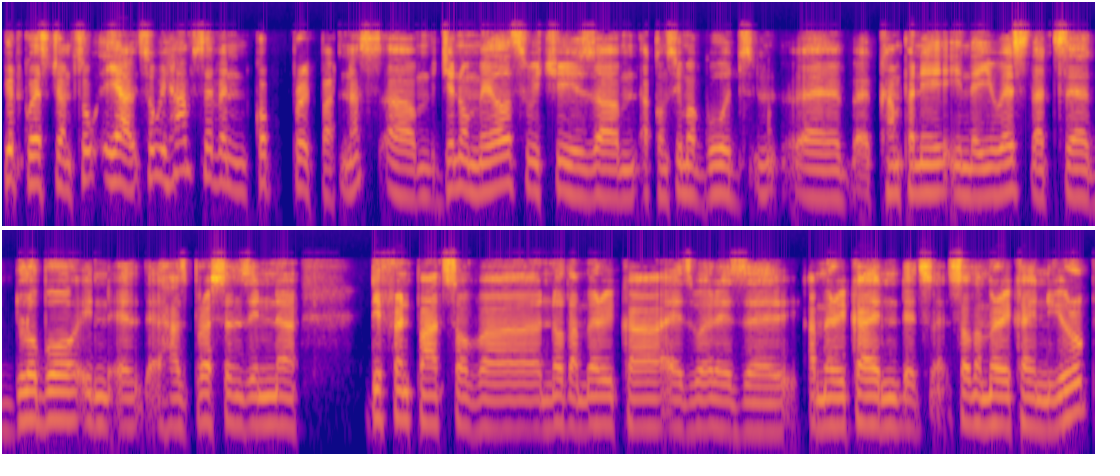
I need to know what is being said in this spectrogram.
Good question. So yeah, so we have seven corporate partners. Um, General Mills, which is um, a consumer goods uh, company in the U.S. that's uh, global, in uh, has presence in uh, different parts of uh, North America as well as America and South America and Europe.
